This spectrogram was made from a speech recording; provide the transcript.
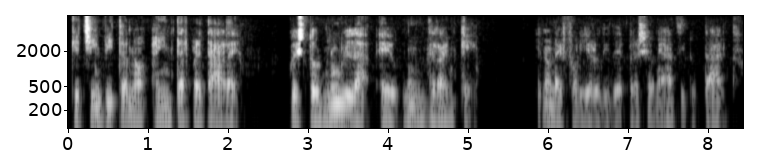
che ci invitano a interpretare questo nulla è un granché, che non è foriero di depressione, anzi tutt'altro.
